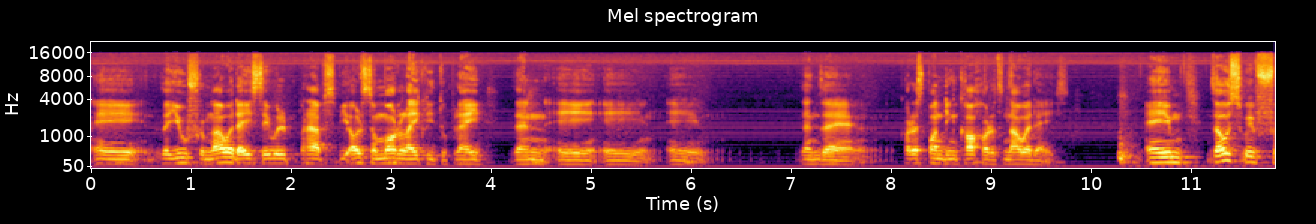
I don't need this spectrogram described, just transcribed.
the youth from nowadays, they will perhaps be also more likely to play than, a, a, a, than the corresponding cohort nowadays. Um, those with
